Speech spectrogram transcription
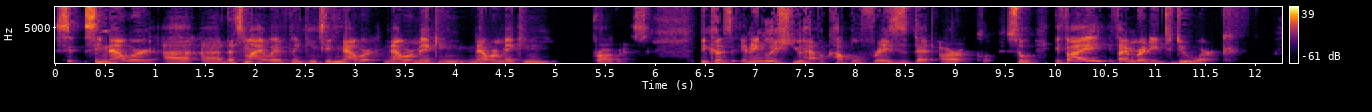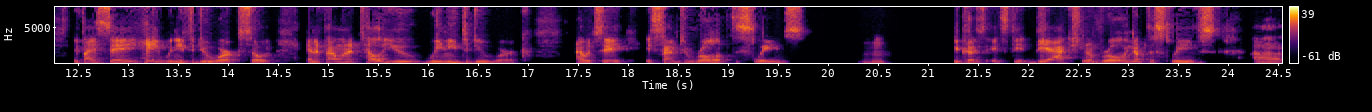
see, see, now we're uh, uh, that's my way of thinking too. Now we're now we're making now we're making progress because in English you have a couple phrases that are so if I if I'm ready to do work, if I say, "Hey, we need to do work," so and if I want to tell you we need to do work, I would say it's time to roll up the sleeves Mhm. because it's the the action of rolling up the sleeves uh,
